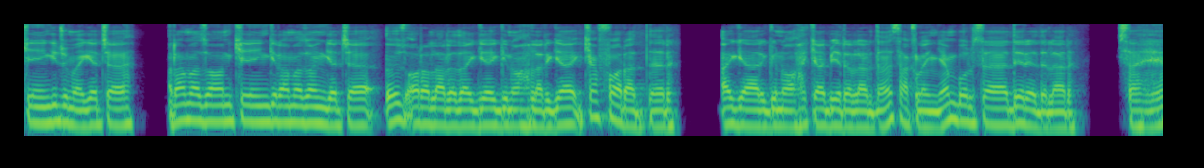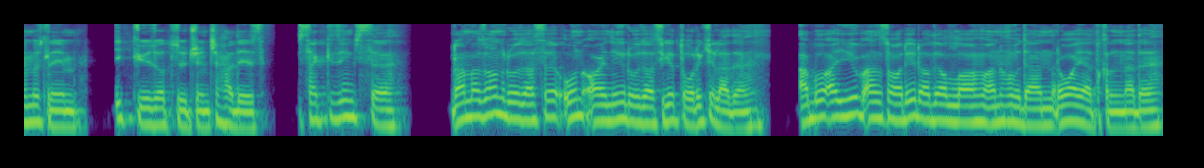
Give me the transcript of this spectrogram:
keyingi jumagacha Ramazon keyingi Ramazongacha o'z oralaridagi gunohlarga kafforatdir. Agar gunohi kabiralardan saqlangan bo'lsa, der edilar. Sahih Muslim 233-hadis. 8-si Ramazon ro'zasi 10 oyning ro'zasiga to'g'ri keladi. Abu Ayyub Ansori radhiyallohu anhu dan rivoyat qilinadi.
